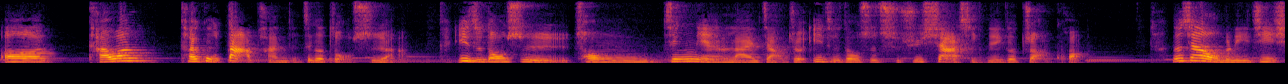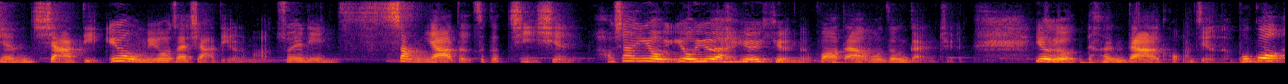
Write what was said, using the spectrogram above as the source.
呃，台湾台股大盘的这个走势啊，一直都是从今年来讲，就一直都是持续下行的一个状况。那现在我们离季线下跌，因为我们又在下跌了嘛，所以离上压的这个季线好像又又越来越远了，不知道大家有没有这种感觉？又有很大的空间了。不过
